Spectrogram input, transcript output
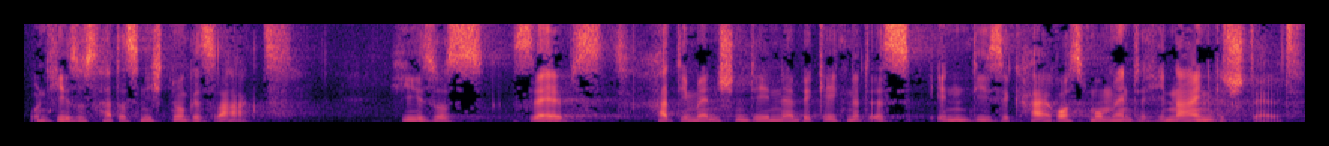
Und Jesus hat das nicht nur gesagt. Jesus selbst hat die Menschen, denen er begegnet ist, in diese Kairos-Momente hineingestellt.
